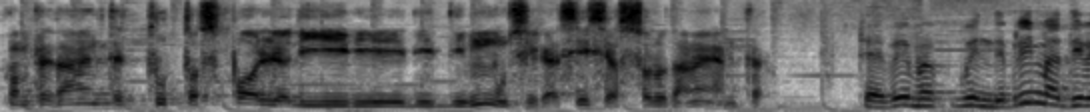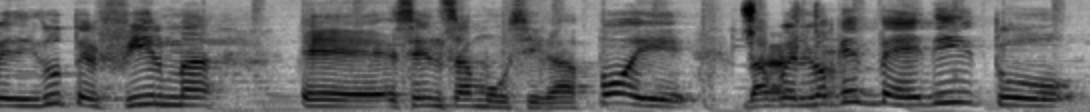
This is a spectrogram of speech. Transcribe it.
completamente tutto spoglio di, di, di, di musica sì sì assolutamente cioè, prima, quindi prima ti vedi tutto il film eh, senza musica. Poi da certo. quello che vedi tu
